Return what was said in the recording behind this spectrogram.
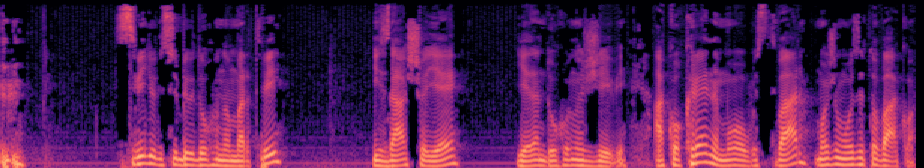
Svi ljudi su bili duhovno mrtvi, i zašao je jedan duhovno živi. Ako krenemo u ovu stvar, možemo uzeti ovako.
